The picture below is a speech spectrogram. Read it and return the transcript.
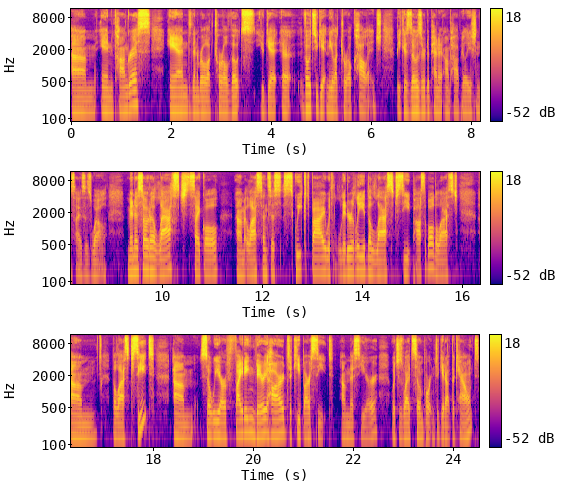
um, in Congress and the number of electoral votes you get uh, votes you get in the electoral college because those are dependent on population size as well. Minnesota last cycle. Um, at last census, squeaked by with literally the last seat possible, the last, um, the last seat. Um, so we are fighting very hard to keep our seat um, this year, which is why it's so important to get out the count.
